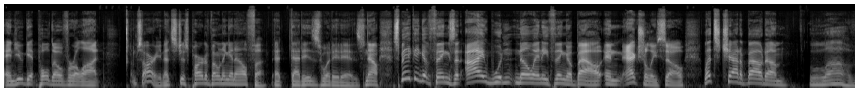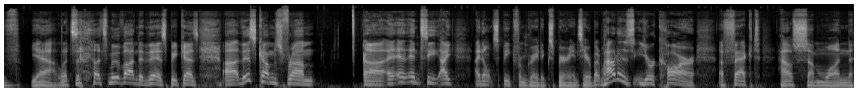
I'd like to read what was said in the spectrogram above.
and you get pulled over a lot, I'm sorry, that's just part of owning an Alfa. That that is what it is. Now, speaking of things that I wouldn't know anything about, and actually so, let's chat about um love. Yeah, let's let's move on to this because uh, this comes from uh, and, and, see, I, I don't speak from great experience here, but how does your car affect how someone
